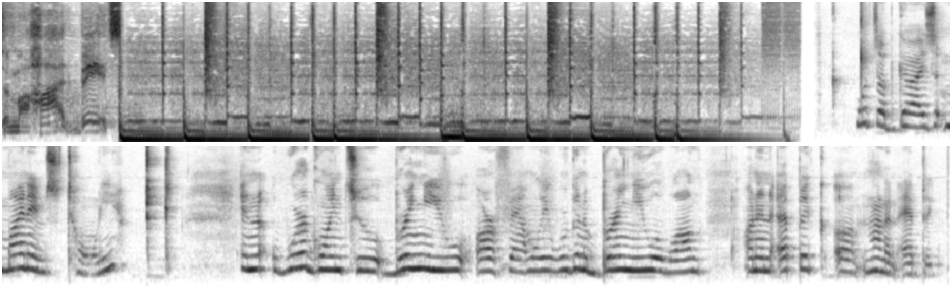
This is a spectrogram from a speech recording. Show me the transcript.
to my heartbeats. What's up, guys? My name's Tony, and we're going to bring you our family. We're gonna bring you along on an epic, uh, not an epic,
